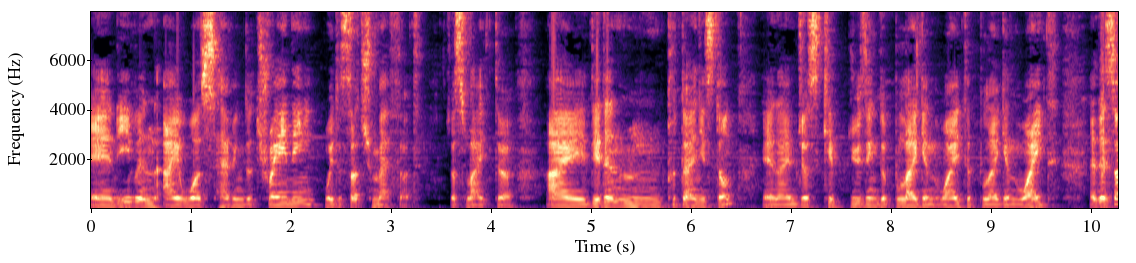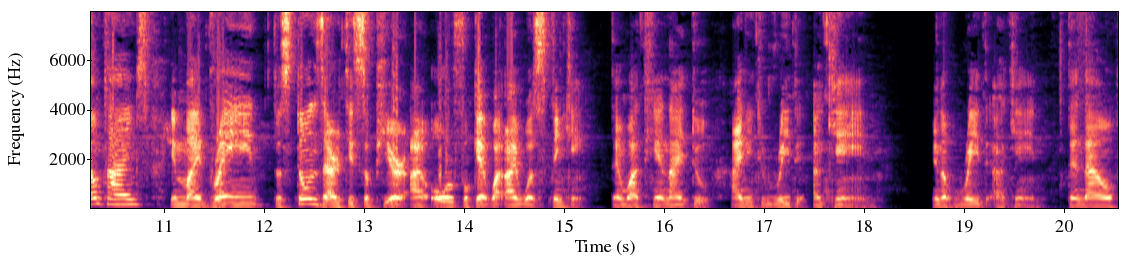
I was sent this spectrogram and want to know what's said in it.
And even I was having the training with such method just like the I didn't put any stone and I'm just keep using the black and white black and white. And then sometimes in my brain the stones are disappear. I all forget what I was thinking. Then what can I do? I need to read again. You know read again. Then now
